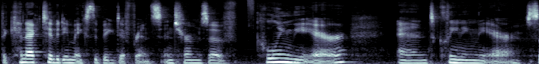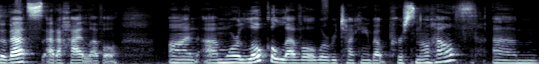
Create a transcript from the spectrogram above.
the connectivity makes a big difference in terms of cooling the air and cleaning the air. So that's at a high level. On a more local level, where we're talking about personal health, um,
